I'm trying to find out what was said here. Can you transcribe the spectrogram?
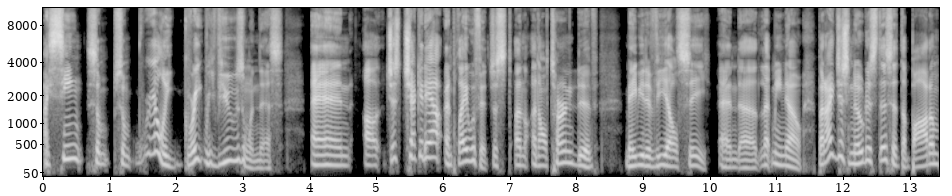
I seen some some really great reviews on this, and uh, just check it out and play with it. Just an, an alternative, maybe to VLC, and uh, let me know. But I just noticed this at the bottom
